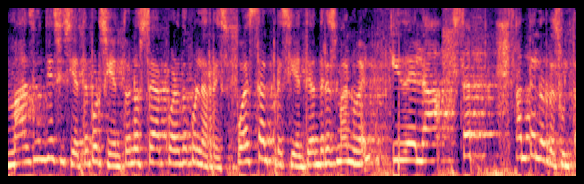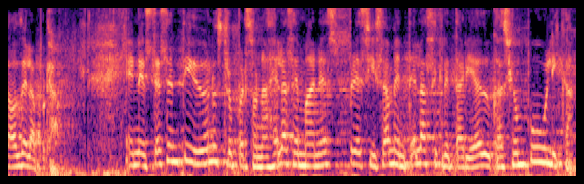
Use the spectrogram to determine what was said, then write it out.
más de un 17% no está de acuerdo con la respuesta del presidente Andrés Manuel y de la CEP ante los resultados de la prueba. En este sentido, nuestro personaje de la semana es precisamente la Secretaría de Educación Pública,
